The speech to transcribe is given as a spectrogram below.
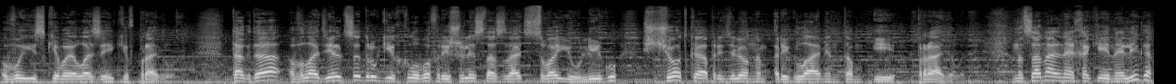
выискивая лазейки в правилах. Тогда владельцы других клубов решили создать свою лигу с четко определенным регламентом и правилами. Национальная хоккейная лига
